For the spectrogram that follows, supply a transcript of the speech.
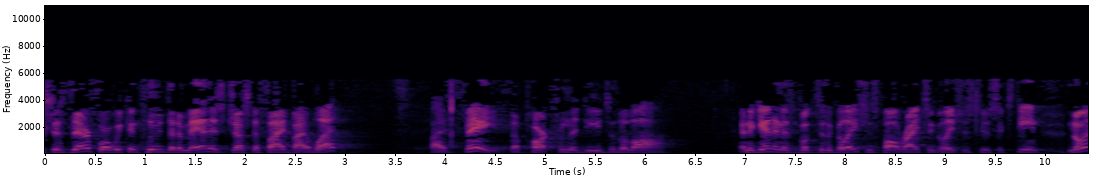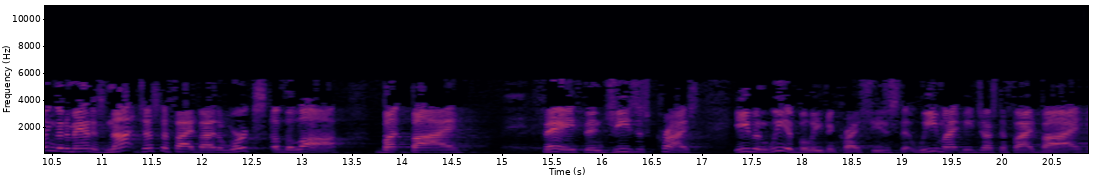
He says, Therefore we conclude that a man is justified by what? By faith, apart from the deeds of the law. And again in his book to the Galatians, Paul writes in Galatians 2.16, knowing that a man is not justified by the works of the law, but by faith in Jesus Christ, even we have believed in Christ Jesus that we might be justified by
